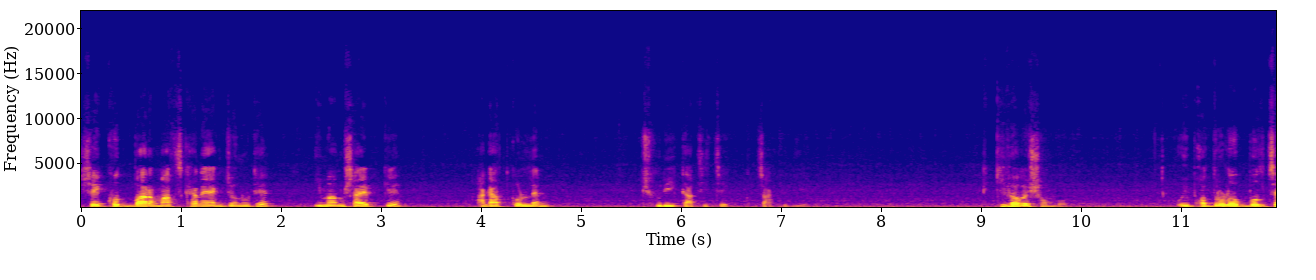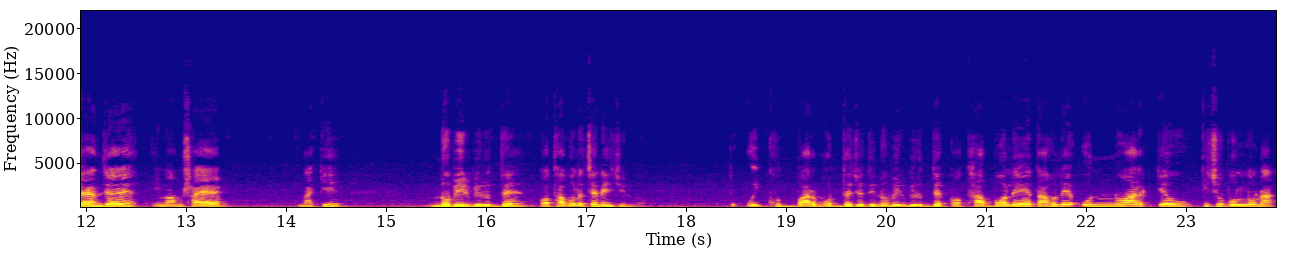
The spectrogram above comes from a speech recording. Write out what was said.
সেই খোদবার মাঝখানে একজন উঠে ইমাম সাহেবকে আঘাত করলেন, ছুরি, কাঁচি, চে- চাকু দিয়ে। কীভাবে সম্ভব? ওই ভদ্রলোক বলছেন যে, ইমাম সাহেব নাকি নবীর বিরুদ্ধে কথা বলেছেন এই জন্য। তো ওই খুদ্বার মধ্যে যদি নবীর বিরুদ্ধে কথা বলে, তাহলে অন্য আর কেউ কিছু বলল না।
